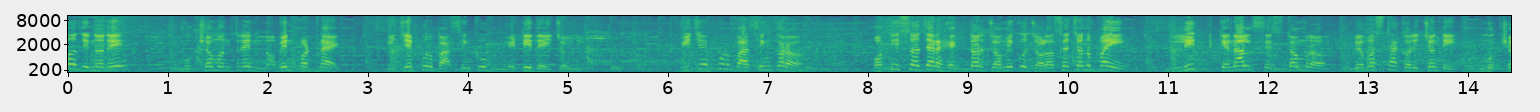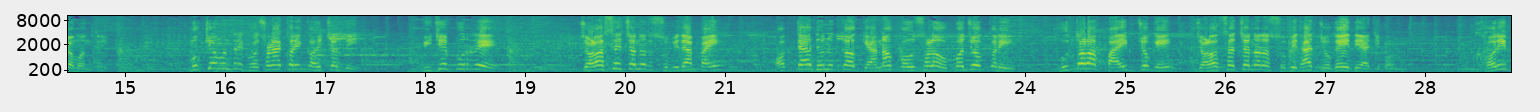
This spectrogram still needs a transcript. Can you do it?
ଜନ୍ମଦିନରେ ମୁଖ୍ୟମନ୍ତ୍ରୀ ନବୀନ ପଟ୍ଟନାୟକ ବିଜେପୁରବାସୀଙ୍କୁ ଭେଟି ଦେଇଛନ୍ତି ବିଜେପୁରବାସୀଙ୍କର ବତିଶ ହଜାର ହେକ୍ଟର ଜମିକୁ ଜଳସେଚନ ପାଇଁ ଲିଫ୍ଟ କେନାଲ ସିଷ୍ଟମର ବ୍ୟବସ୍ଥା କରିଛନ୍ତି ମୁଖ୍ୟମନ୍ତ୍ରୀ ମୁଖ୍ୟମନ୍ତ୍ରୀ ଘୋଷଣା କରି କହିଛନ୍ତି ବିଜେପୁରରେ ଜଳସେଚନର ସୁବିଧା ପାଇଁ ଅତ୍ୟାଧୁନିକ ଜ୍ଞାନକୌଶଳ ଉପଯୋଗ କରି ଭୂତଳ ପାଇପ୍ ଯୋଗେ ଜଳସେଚନର ସୁବିଧା ଯୋଗାଇ ଦିଆଯିବ খরিফ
